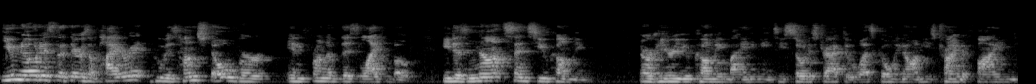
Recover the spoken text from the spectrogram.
you notice that there's a pirate who is hunched over in front of this lifeboat. He does not sense you coming or hear you coming by any means. He's so distracted with what's going on. He's trying to find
